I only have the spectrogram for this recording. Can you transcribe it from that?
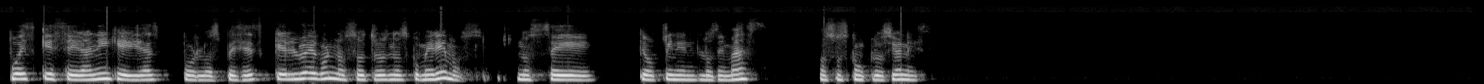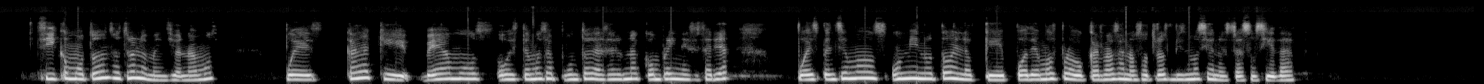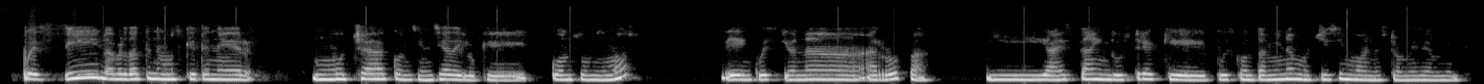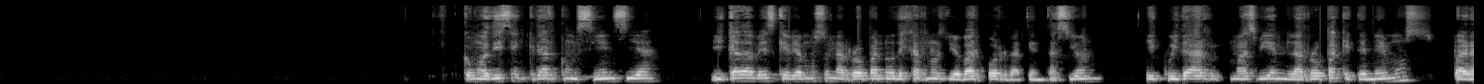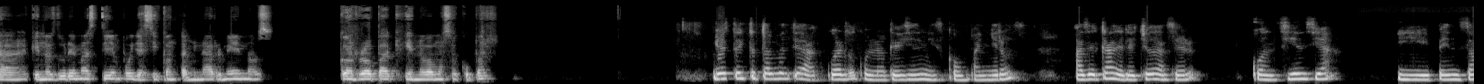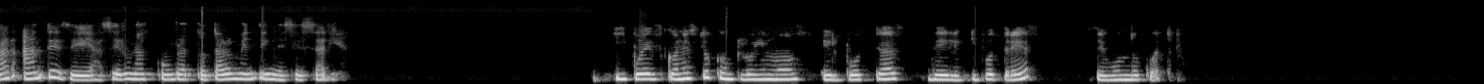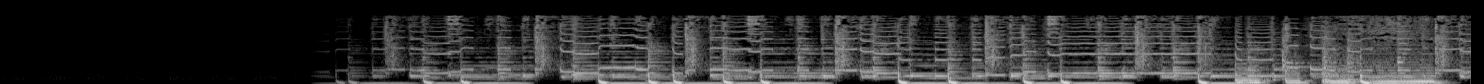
pues que serán ingeridas por los peces que luego nosotros nos comeremos. No sé qué opinen los demás o sus conclusiones. Sí, como todos nosotros lo mencionamos, pues cada que veamos o estemos a punto de hacer una compra innecesaria, pues pensemos un minuto en lo que podemos provocarnos a nosotros mismos y a nuestra sociedad. Pues sí, la verdad tenemos que tener mucha conciencia de lo que consumimos en cuestión a, a, ropa y a esta industria que pues contamina muchísimo a nuestro medio ambiente. Como dicen, crear conciencia y cada vez que veamos una ropa no dejarnos llevar por la tentación y cuidar más bien la ropa que tenemos para que nos dure más tiempo y así contaminar menos con ropa que no vamos a ocupar. Yo estoy totalmente de acuerdo con lo que dicen mis compañeros acerca del hecho de hacer conciencia y pensar antes de hacer una compra totalmente innecesaria. Pues con esto concluimos el podcast del equipo 3, segundo 4.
